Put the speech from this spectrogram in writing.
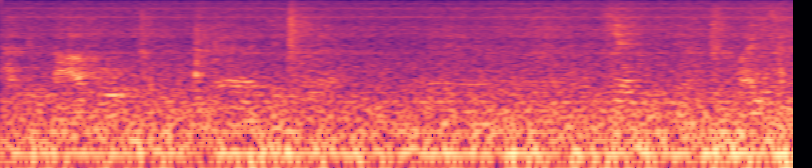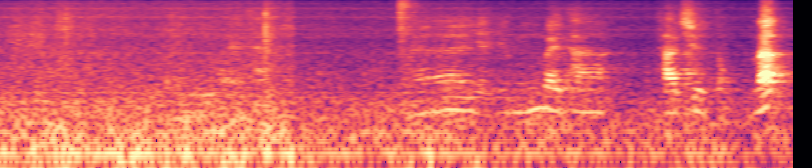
他这个答复呃这个呃天一怀禅天一怀禅呃也就明白他是懂了，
